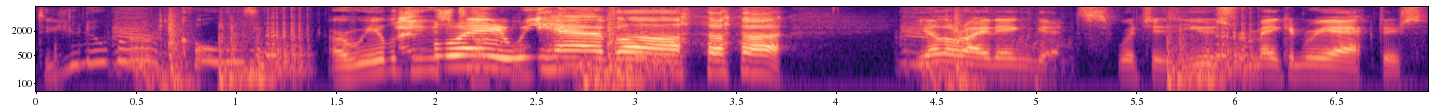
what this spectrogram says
Do you know where our coal is? Are we able to By use the way, we have uh, yellorite ingots, which is used for making reactors.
